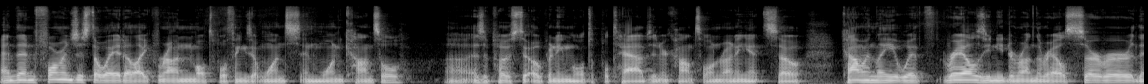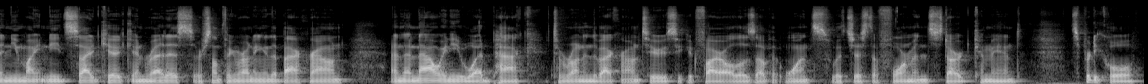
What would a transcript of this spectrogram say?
And then Foreman's just a way to like run multiple things at once in one console, uh, as opposed to opening multiple tabs in your console and running it. So commonly with Rails, you need to run the Rails server. Then you might need Sidekiq and Redis or something running in the background. And then now we need Webpack to run in the background too, so you could fire all those up at once with just a foreman start command. It's pretty cool.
